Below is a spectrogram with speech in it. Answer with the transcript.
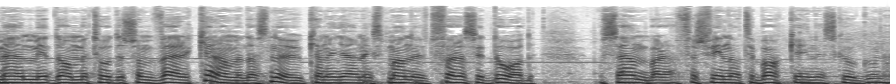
Men med de metoder som verkar användas nu kan en gärningsman utföra sitt dåd och sen bara försvinna tillbaka in i skuggorna.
